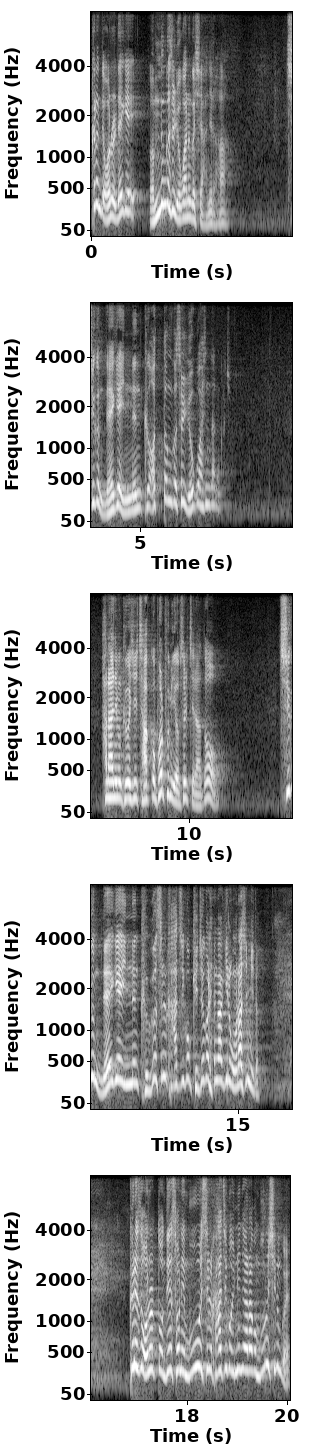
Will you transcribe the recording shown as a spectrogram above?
그런데 오늘 내게 없는 것을 요구하는 것이 아니라 지금 내게 있는 그 어떤 것을 요구하신다는 거죠. 하나님은 그것이 작고 볼품이 없을지라도 지금 내게 있는 그것을 가지고 기적을 행하기를 원하십니다. 그래서 오늘 또 내 손에 무엇을 가지고 있느냐라고 물으시는 거예요.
